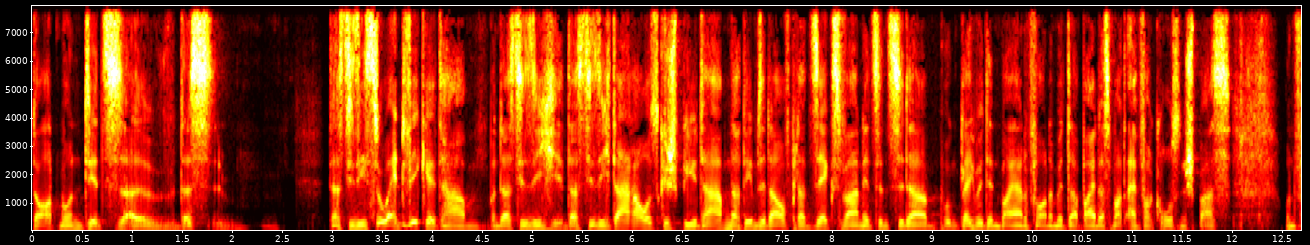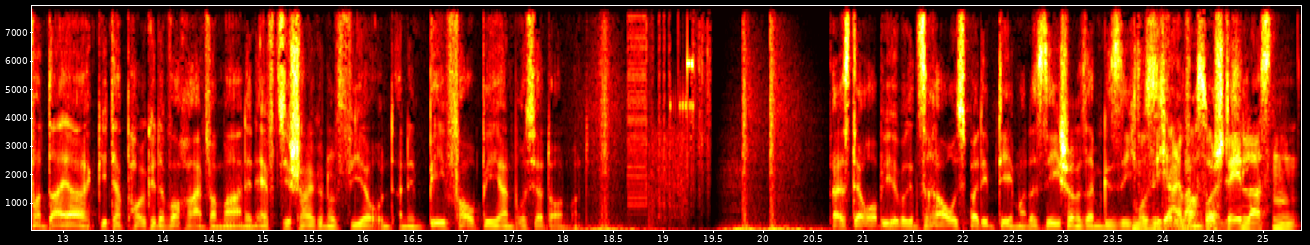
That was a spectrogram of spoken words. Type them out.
Dortmund jetzt, äh, das dass die sich so entwickelt haben und dass die sich, dass die sich da rausgespielt haben, nachdem sie da auf Platz sechs waren. Jetzt sind sie da punktgleich mit den Bayern vorne mit dabei. Das macht einfach großen Spaß. Und von daher geht der Polke der Woche einfach mal an den FC Schalke 04 und an den BVB an Borussia Dortmund. Da ist der Robby übrigens raus bei dem Thema. Das sehe ich schon in seinem Gesicht. Muss ich einfach langweilig. so stehen lassen.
